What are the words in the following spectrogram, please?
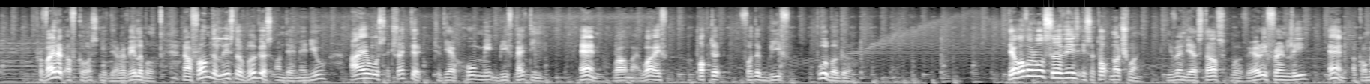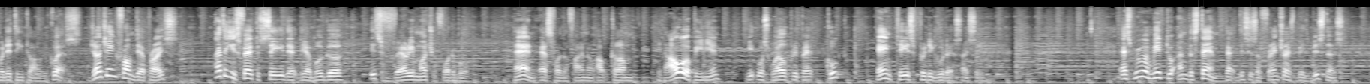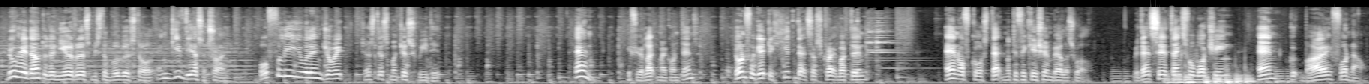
provided of course if they're available. Now from the list of burgers on their menu, I was attracted to their homemade beef patty and while my wife opted for the beef pulled burger. Their overall service is a top-notch one. Even their staffs were very friendly and accommodating to our requests. Judging from their price, I think it's fair to say that their burger is very much affordable. And as for the final outcome, in our opinion, it was well prepared, cooked, and tastes pretty good as I say. As we were made to understand that this is a franchise-based business, do head down to the nearest Mr. Burger stall and give theirs a try. Hopefully you will enjoy it just as much as we did. And if you like my content, don't forget to hit that subscribe button and of course that notification bell as well. With that said, thanks for watching and goodbye for now.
